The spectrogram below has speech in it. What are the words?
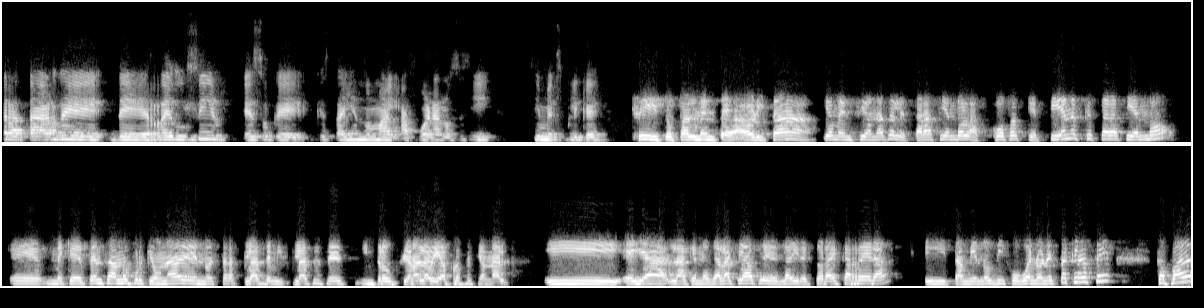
tratar de, de reducir eso que, que, está yendo mal afuera. No sé si, si me expliqué. Sí, totalmente. Ahorita que mencionas el estar haciendo las cosas que tienes que estar haciendo, eh, me quedé pensando porque una de nuestras clases, de mis clases es Introducción a la Vida Profesional y ella, la que nos da la clase es la directora de carrera y también nos dijo, bueno, en esta clase capaz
